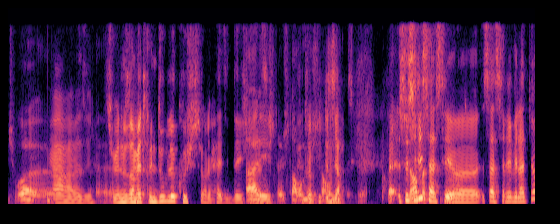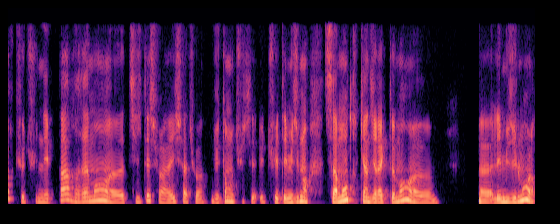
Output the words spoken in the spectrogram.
tu vois. Euh, ah, vas-y. tu veux nous en mettre une double couche sur le hadith d'Aïcha Allez, je, t'en remets. Je bah, ceci dit, c'est assez, euh, assez, révélateur que tu n'es pas vraiment euh, tilté sur Aïcha, tu vois, du temps où tu, tu étais musulman. Ça montre qu'indirectement, euh, les musulmans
